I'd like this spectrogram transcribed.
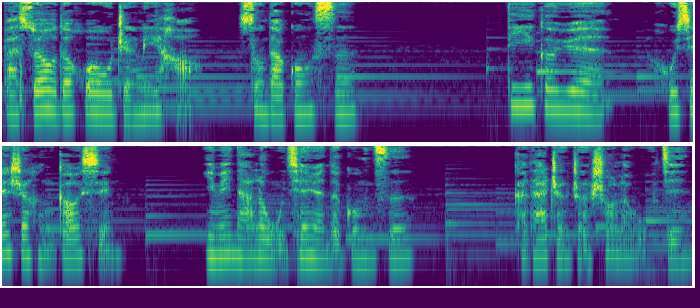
把所有的货物整理好送到公司。第一个月，胡先生很高兴，因为拿了五千元的工资。可他整整瘦了五斤。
